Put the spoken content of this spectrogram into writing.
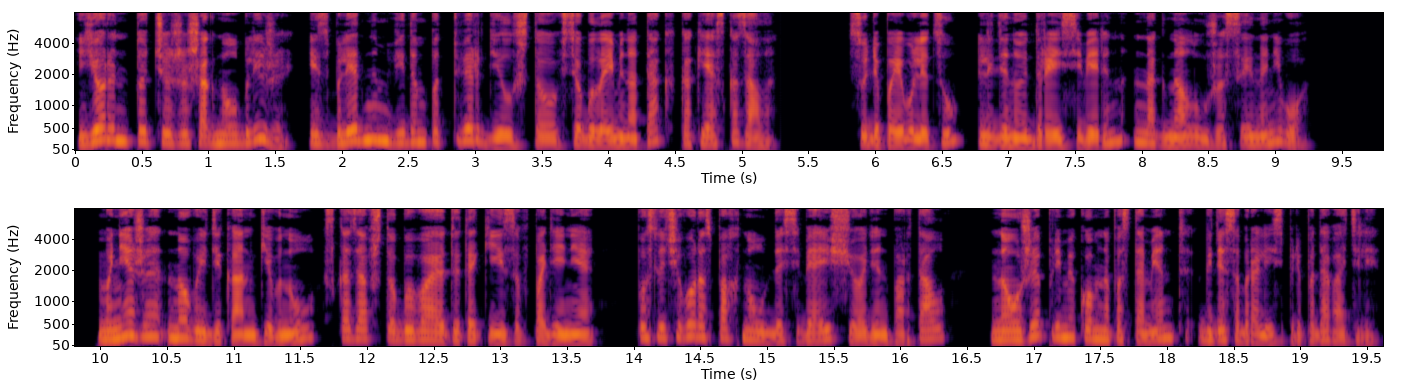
Йорен тотчас же шагнул ближе и с бледным видом подтвердил, что все было именно так, как я сказала. Судя по его лицу, ледяной Дрей Северин нагнал ужасы на него. Мне же новый декан кивнул, сказав, что бывают и такие совпадения, после чего распахнул для себя еще один портал, но уже прямиком на постамент, где собрались преподаватели.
